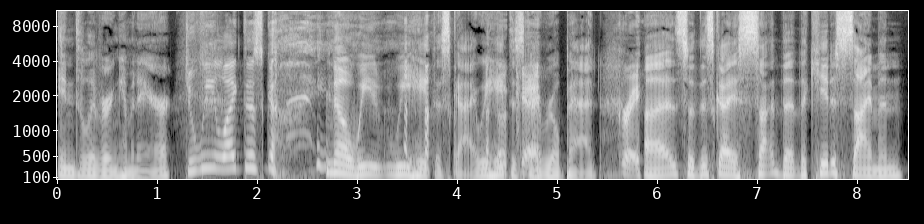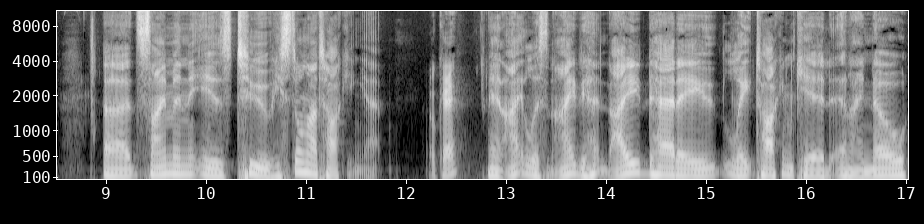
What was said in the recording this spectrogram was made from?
in delivering him an heir. Do we like this guy? No, we we hate this guy. We hate this guy real bad. Great. Uh, so this guy is Si- the the kid is Simon. Uh, Simon is two. He's still not talking yet. okay. And I listen. I had- I had a late talking kid, and I know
